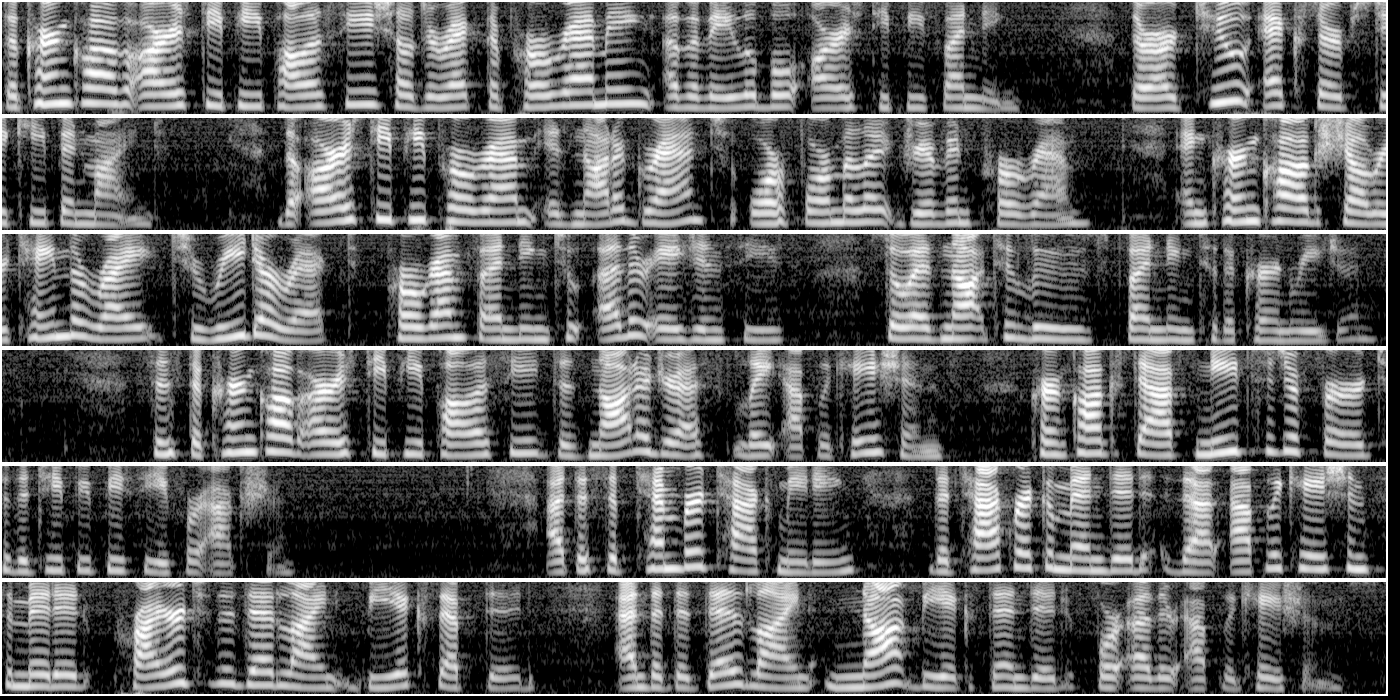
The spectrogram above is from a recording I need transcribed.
The Kerncog RSTP policy shall direct the programming of available RSTP funding. There are two excerpts to keep in mind. The RSTP program is not a grant or formula-driven program, and KernCog shall retain the right to redirect program funding to other agencies so as not to lose funding to the Kern region. Since the KernCog RSTP policy does not address late applications, KernCog staff needs to defer to the TPPC for action. At the September TAC meeting, the TAC recommended that applications submitted prior to the deadline be accepted and that the deadline not be extended for other applications.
